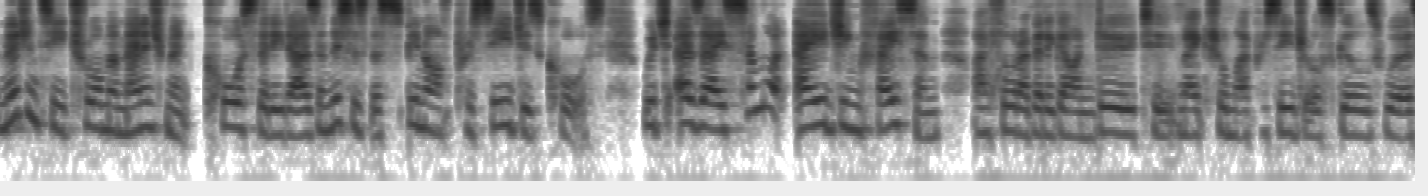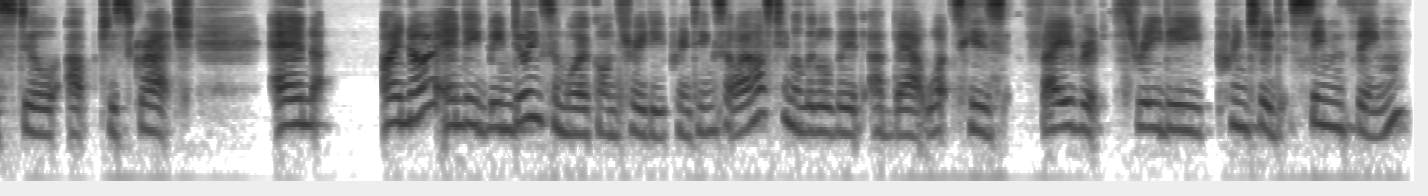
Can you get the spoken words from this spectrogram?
emergency trauma management course that he does, and this is the spin off procedures course, which, as a somewhat aging FACEM, I thought I better go and do to make sure my procedural skills were still up to scratch. And I know Andy'd been doing some work on 3D printing, so I asked him a little bit about what's his favorite 3D printed sim thing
